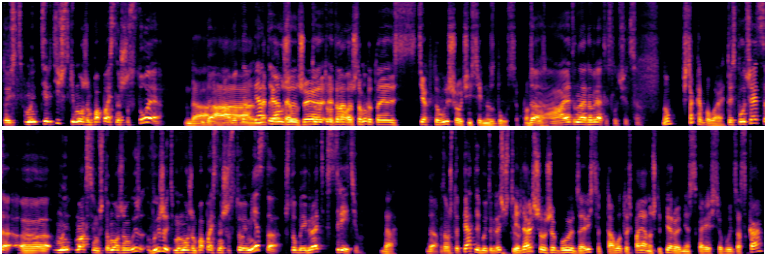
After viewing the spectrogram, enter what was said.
То есть мы теоретически можем попасть на шестое, да, да. А, а вот на пятое, на пятое уже, уже это надо, чтобы ну, кто-то из тех, кто выше, очень сильно сдулся. Просто. Да, а это, наверное, вряд ли случится. Ну, всякое бывает. То есть, получается, э, мы максимум, что можем выжить, мы можем попасть на шестое место, чтобы играть с третьим. Да. Да, потому что пятый будет играть с четвертым. И дальше уже будет зависеть от того, то есть понятно, что первое место, скорее всего, будет за СКА,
